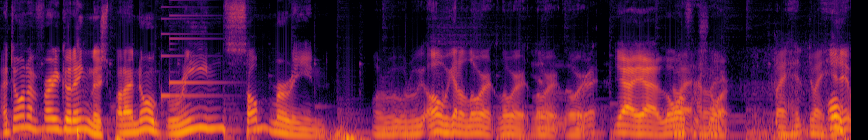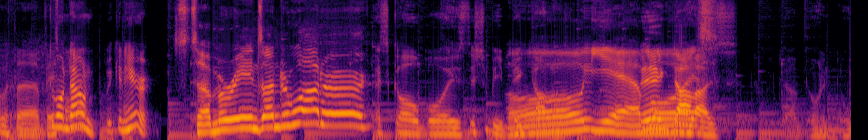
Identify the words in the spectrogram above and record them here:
I don't have very good English, but I know green submarine. What do we- what do we- oh, we gotta lower it. Lower it. Lower it. Lower it. Yeah, yeah, lower Alright, for how I- sure. Do I hit? Do I hit Oh, it with a It's baseball? going bat? down. We can hear it. Submarines underwater. Let's go, boys. This should be big oh, dollars. Oh yeah, Big boys. dollars. Good job. Doing it, doing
